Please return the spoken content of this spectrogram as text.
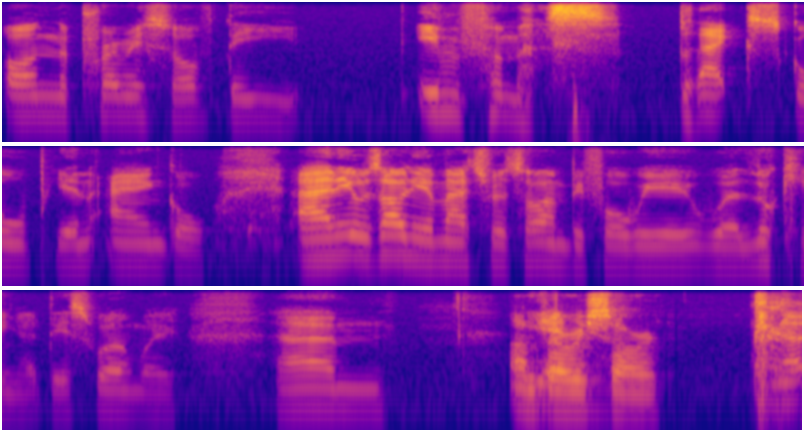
on the premise of the infamous Black Scorpion angle, and it was only a matter of time before we were looking at this, weren't we? Um, I'm Yeah. very sorry. no,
